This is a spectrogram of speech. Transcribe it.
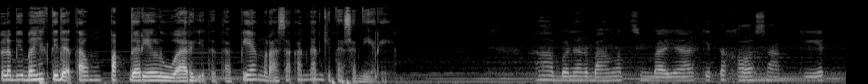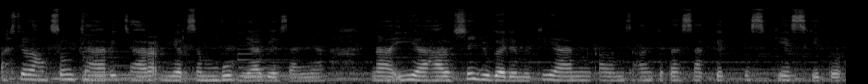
lebih banyak tidak tampak dari luar gitu tapi yang merasakan kan kita sendiri. Ah, bener banget sih mbak ya. Kita kalau sakit pasti langsung cari cara biar sembuh ya biasanya. Nah iya harusnya juga demikian kalau misalkan kita sakit psikis gitu.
